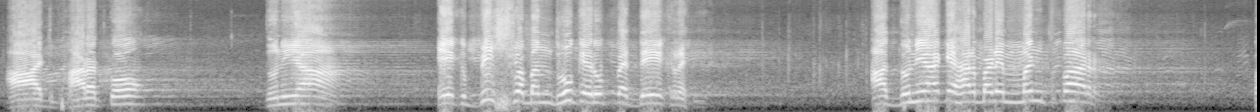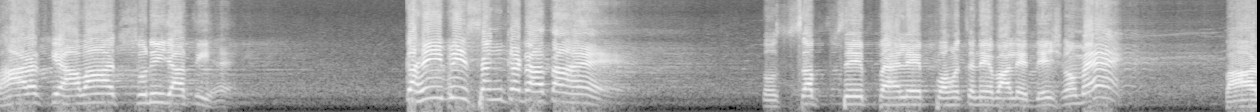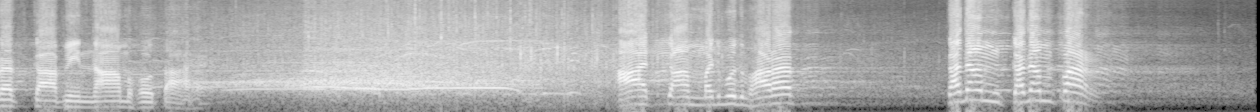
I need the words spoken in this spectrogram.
आज भारत को दुनिया एक विश्व बंधु के रूप में देख रही आज दुनिया के हर बड़े मंच पर भारत की आवाज़ सुनी जाती है। कहीं भी संकट आता है तो सबसे पहले पहुँचने वाले देशों में भारत का भी नाम होता है। आज का मज़बूत भारत कदम कदम पर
